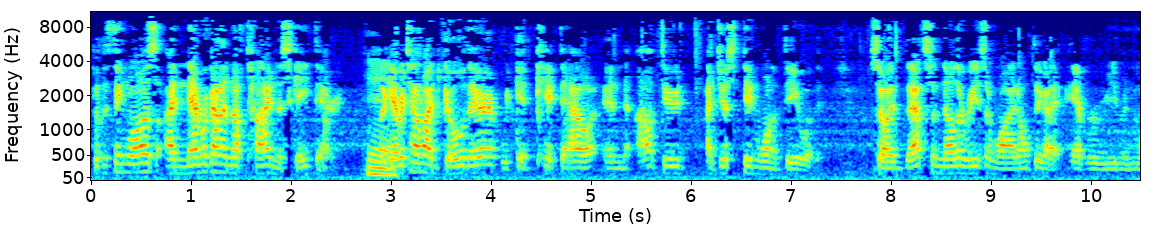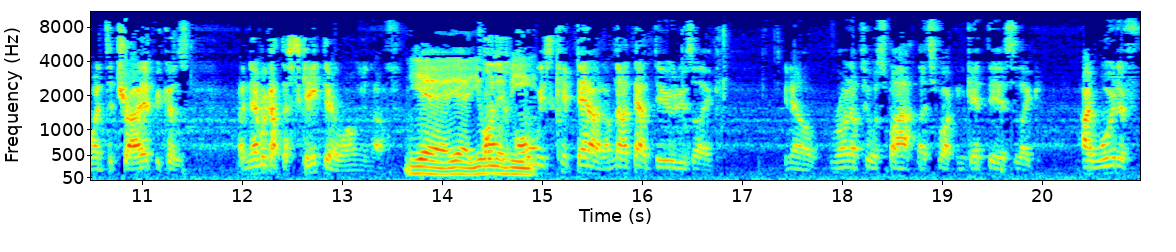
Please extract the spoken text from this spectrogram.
But the thing was, I never got enough time to skate there. Yeah. Like every time I'd go there, we'd get kicked out, and oh, dude, I just didn't want to deal with it. So I, that's another reason why I don't think I ever even went to try it because I never got to skate there long enough. Yeah, yeah. You want to be. always kicked out. I'm not that dude who's like, you know, run up to a spot, let's fucking get this. Like, I would if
